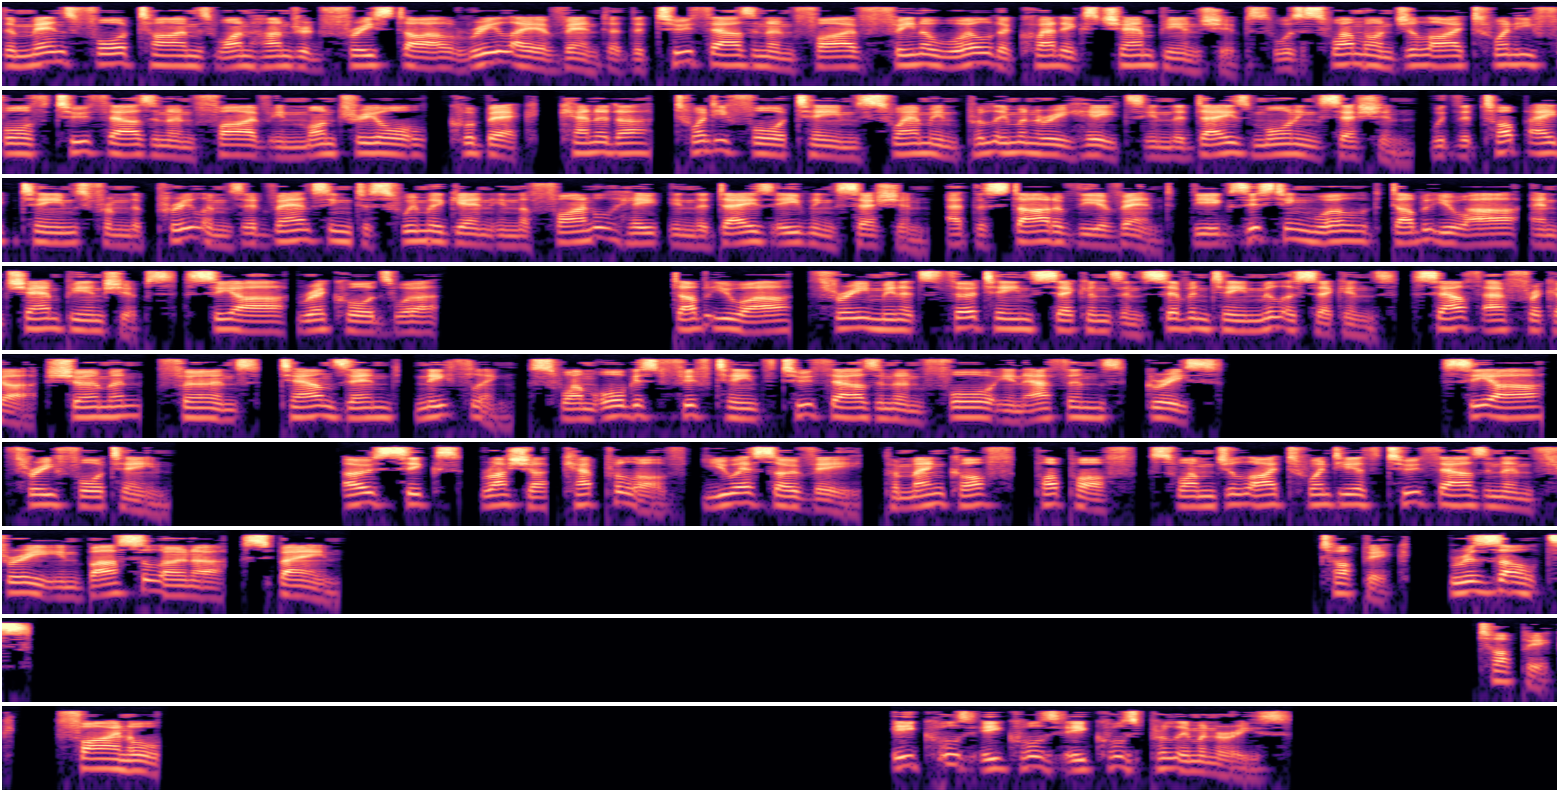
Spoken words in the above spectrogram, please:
The men's 4x100 freestyle relay event at the 2005 FINA World Aquatics Championships was swum on July 24, 2005 in Montreal, Quebec, Canada. 24 teams swam in preliminary heats in the day's morning session, with the top eight teams from the prelims advancing to swim again in the final heat in the day's evening session. At the start of the event, the existing World WR and Championships CR records were WR 3 minutes 13 seconds and 17 milliseconds South Africa Schoeman Ferns Townsend Neethling swum August 15 2004 in Athens Greece. CR 314 06 Russia Kapralov USOV Pimankov Popov swum July 20 2003 in Barcelona Spain. Results Topic Final. Equals equals equals preliminaries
